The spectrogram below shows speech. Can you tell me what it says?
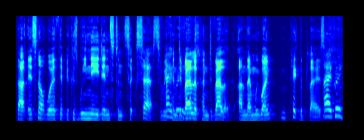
that it's not worth it because we need instant success. So we I can agree, develop yes. and develop, and then we won't pick the players. I agree.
